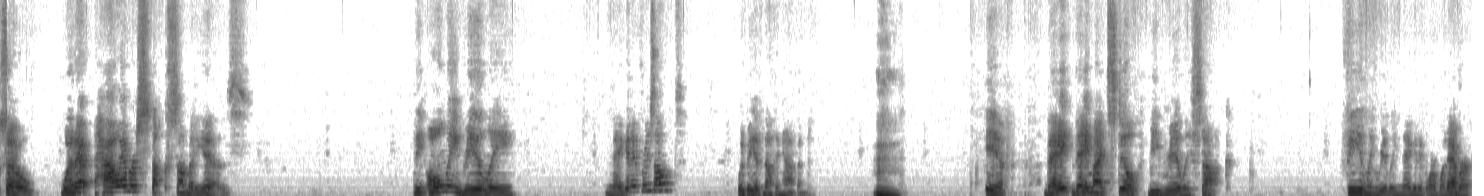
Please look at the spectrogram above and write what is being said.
so whatever however stuck somebody is the only really negative result would be if nothing happened. Mm. If they they might still be really stuck, feeling really negative or whatever,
